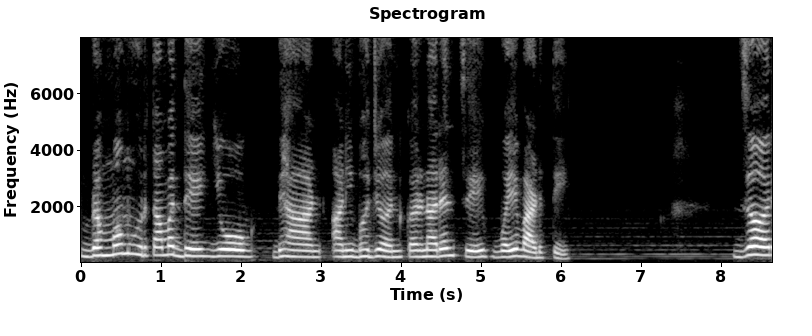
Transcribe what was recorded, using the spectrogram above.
ब्रह्ममुहूर्तामध्ये योग ध्यान आणि भजन करणाऱ्यांचे वय वाढते. जर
